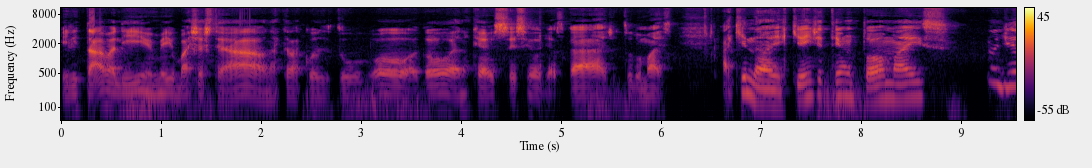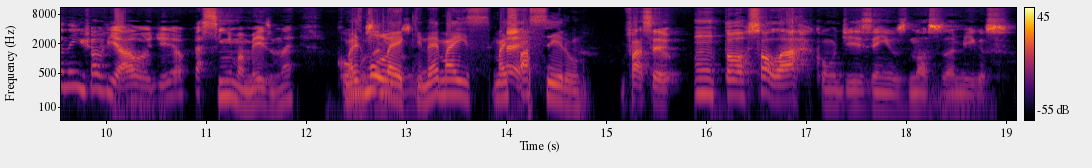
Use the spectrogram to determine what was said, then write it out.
ele tava ali meio baixo astral, naquela coisa do, oh, agora eu não quero ser senhor de Asgard e tudo mais. Aqui não, aqui a gente tem um Thor mais, não diria nem jovial, eu diria pra cima mesmo, né? Como mais moleque, amigos... né? Mais, mais é, parceiro. Parceiro, um Thor solar, como dizem os nossos amigos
